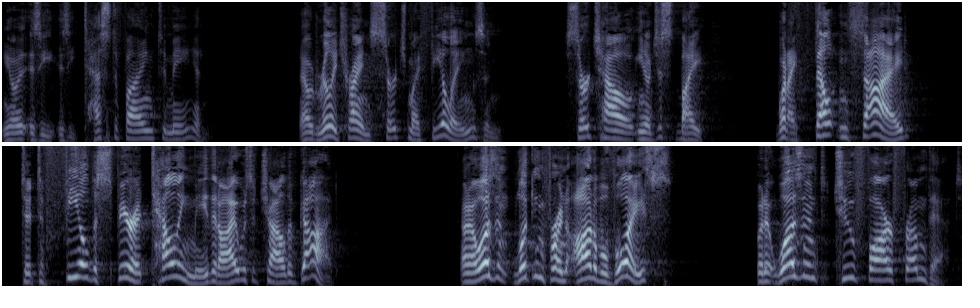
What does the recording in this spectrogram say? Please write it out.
You know, is he, is he testifying to me? And I would really try and search my feelings and search how, you know, just my, what I felt inside to, to feel the Spirit telling me that I was a child of God. And I wasn't looking for an audible voice, but it wasn't too far from that.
